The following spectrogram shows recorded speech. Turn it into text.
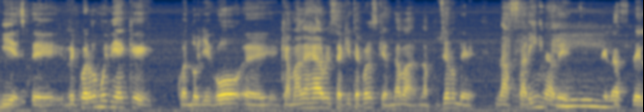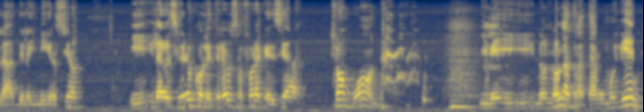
Y este, recuerdo muy bien que cuando llegó eh, Kamala Harris aquí, ¿te acuerdas que andaba, la pusieron de la zarina de, de, las, de, la, de la inmigración? Y, y, la recibieron con letreros afuera que decía Trump won. y, le, y, y no, no, la trataron muy bien.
